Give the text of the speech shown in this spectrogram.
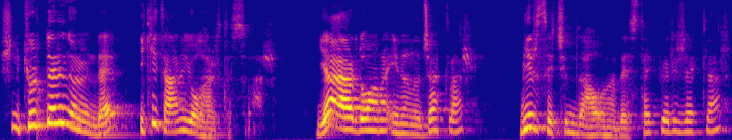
Şimdi Kürtlerin önünde iki tane yol haritası var. Ya Erdoğan'a inanacaklar, bir seçim daha ona destek verecekler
